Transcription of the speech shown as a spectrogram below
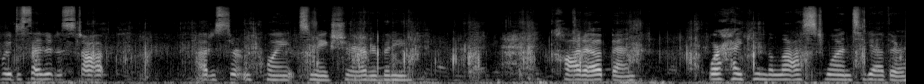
we decided to stop at a certain point to make sure everybody caught up and we're hiking the last one together.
